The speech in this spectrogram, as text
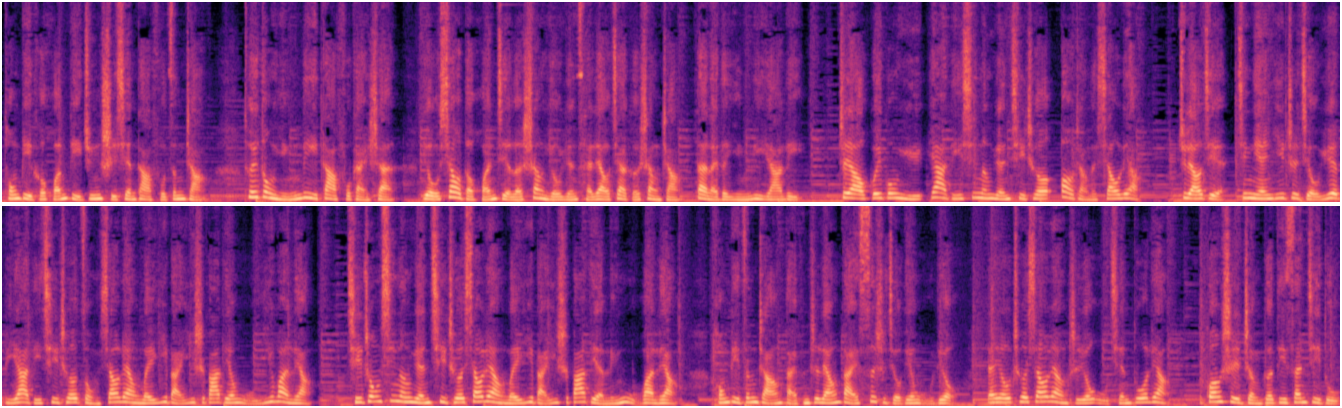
同比和环比均实现大幅增长，推动盈利大幅改善，有效地缓解了上游原材料价格上涨带来的盈利压力。这要归功于比亚迪新能源汽车暴涨的销量。据了解，今年一至九月，比亚迪汽车总销量为一百一十八点五一万辆，其中新能源汽车销量为一百一十八点零五万辆，同比增长百分之两百四十九点五六；燃油车销量只有五千多辆。光是整个第三季度，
